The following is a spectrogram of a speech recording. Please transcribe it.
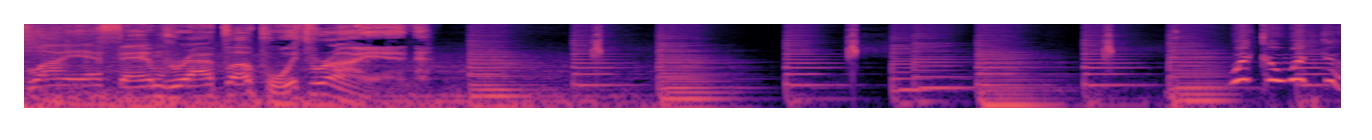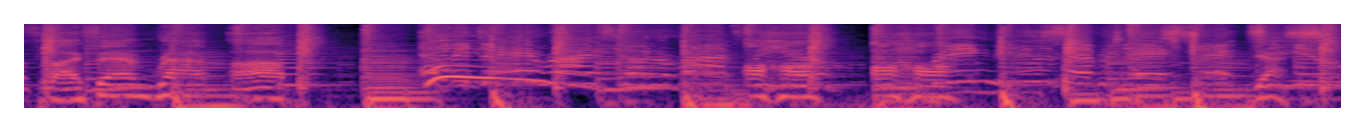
Fly FM wrap up with Ryan. Wicka wicka. Fly fan wrap up. Every day, Ryan's gonna ride for Uh huh. you. Uh huh. Bring news every day straight Yes, to you.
